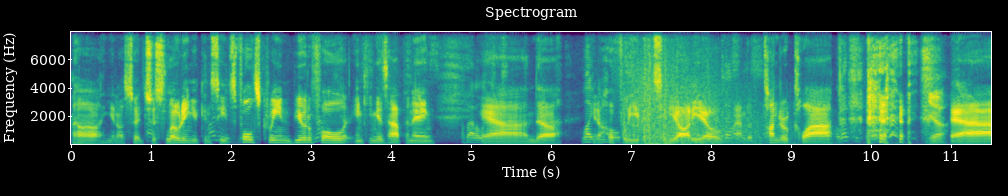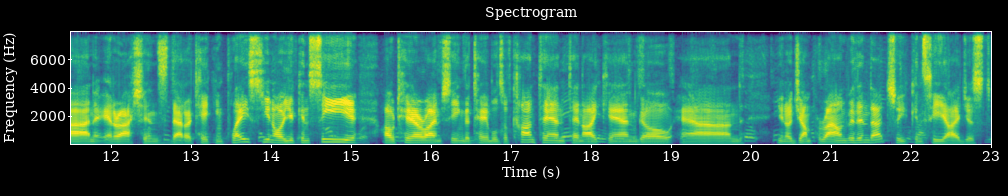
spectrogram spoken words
Uh, you know, so it's just loading. You can see it's full screen, beautiful. Inking is happening. And uh, you know, hopefully you can see the audio and the thunderclap yeah. and interactions that are taking place. You know, you can see out here, I'm seeing the tables of content and I can go and you know, jump around within that. So you can see I just,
